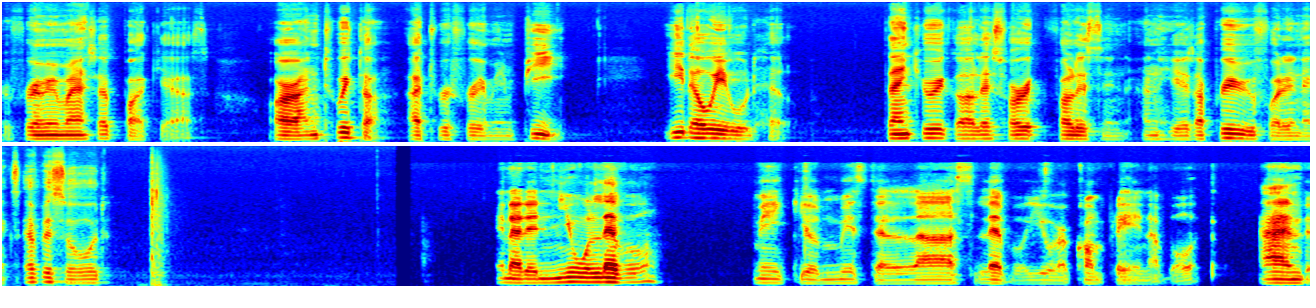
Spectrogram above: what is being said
Reframing Mindset Podcast, or on Twitter at ReframingP. Either way would help. Thank you regardless for, for listening, and here's a preview for the next episode. And at a new level, make you miss the last level you were complaining about. And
